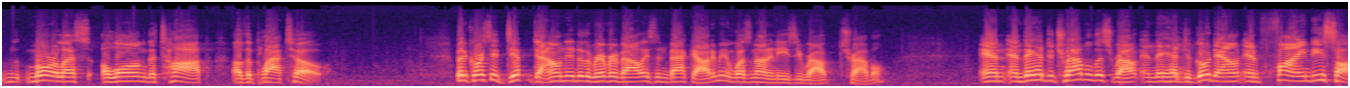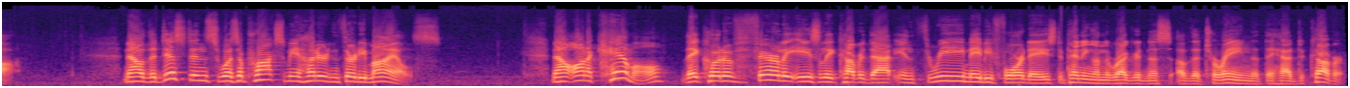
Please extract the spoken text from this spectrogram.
more or less along the top of the plateau. But of course, it dipped down into the river valleys and back out. I mean, it was not an easy route to travel. And, and they had to travel this route and they had to go down and find Esau. Now, the distance was approximately 130 miles. Now, on a camel, they could have fairly easily covered that in three, maybe four days, depending on the ruggedness of the terrain that they had to cover.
